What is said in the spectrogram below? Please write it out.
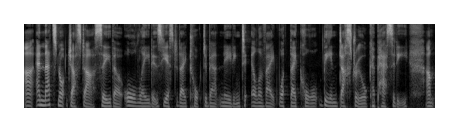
Uh, and that's not just us either. All leaders yesterday talked about needing to elevate what they call the industrial capacity um,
